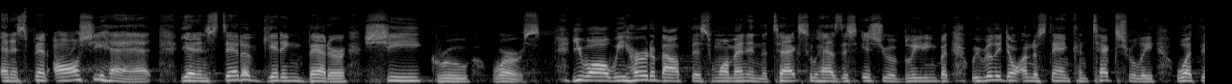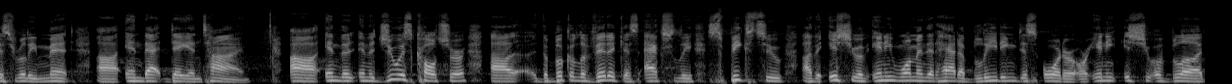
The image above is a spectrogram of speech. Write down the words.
and had spent all she had, yet instead of getting better, she grew worse. You all, we heard about this woman in the text who has this issue of bleeding, but we really don't understand contextually what this really meant uh, in that day and time. Uh, in, the, in the Jewish culture, uh, the book of Leviticus actually speaks to uh, the issue of any woman that had a bleeding disorder or any issue of blood.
